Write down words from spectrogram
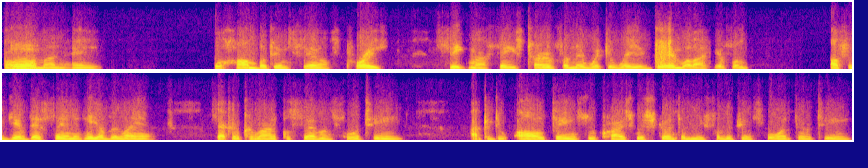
call by mm. my name will humble themselves, pray, seek my face, turn from their wicked ways, then will I hear from I'll forgive their sin and heal the land. Second Chronicles seven fourteen. I can do all things through Christ which strengthen me. Philippians four and thirteen.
